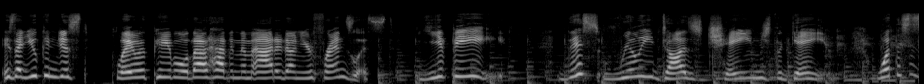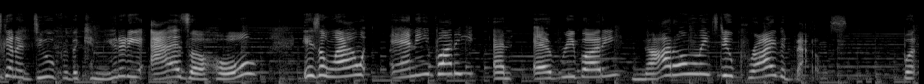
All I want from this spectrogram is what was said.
is that you can just play with people without having them added on your friends list. Yippee! This really does change the game. What this is gonna do for the community as a whole is allow anybody and everybody not only to do private battles, but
